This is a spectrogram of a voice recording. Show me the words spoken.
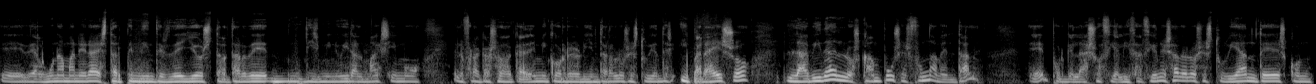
eh, de alguna manera estar pendientes de ellos, tratar de disminuir al máximo el fracaso académico, reorientar a los estudiantes y para eso la vida en los campus es fundamental. ¿eh? porque la socialización esa de los estudiantes con,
